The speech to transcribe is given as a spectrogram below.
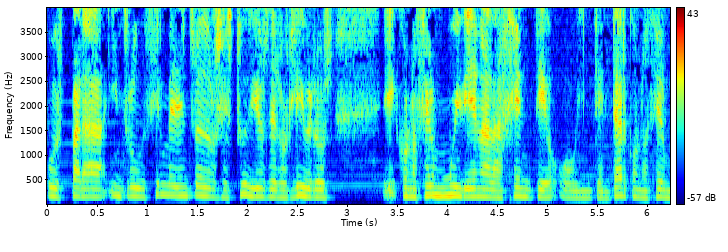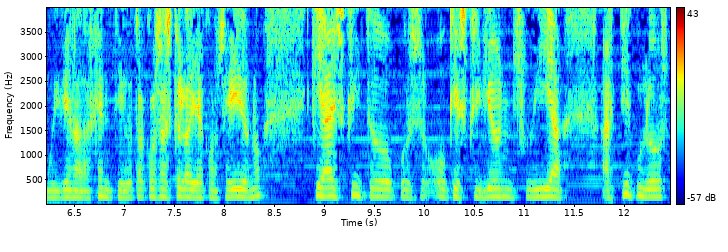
pues para introducirme dentro de los estudios, de los libros, conocer muy bien a la gente o intentar conocer muy bien a la gente. Otra cosa es que lo haya conseguido, ¿no? Que ha escrito, pues, o que escribió en su día artículos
